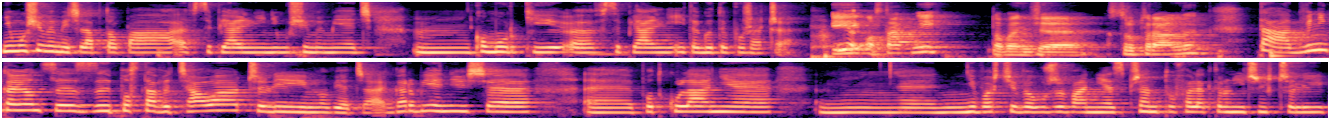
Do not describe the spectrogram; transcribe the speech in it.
nie musimy mieć laptopa w sypialni, nie musimy mieć mm, komórki w sypialni i tego typu rzeczy. I ostatni to będzie strukturalny? Tak, wynikający z postawy ciała, czyli, no wiecie, garbienie się, e, podkulanie, mm, e, niewłaściwe używanie sprzętów elektronicznych, czyli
